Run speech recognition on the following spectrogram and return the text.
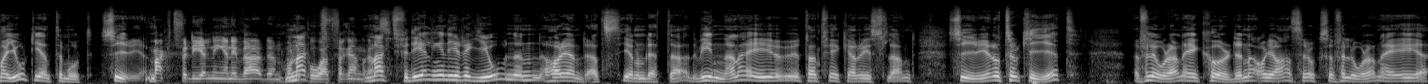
har gjort gentemot Syrien. Maktfördelningen i världen håller Makt, på att förändras. Maktfördelningen i regionen har ändrats genom detta. Vinnarna är ju utan tvekan Ryssland, Syrien och Turkiet. Förlorarna är kurderna och jag anser också förlorarna är, är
